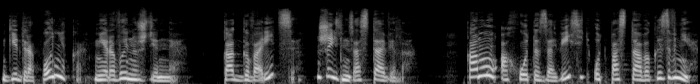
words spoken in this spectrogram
гидропоника – мера вынужденная. Как говорится, жизнь заставила. Кому охота зависеть от поставок извне?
